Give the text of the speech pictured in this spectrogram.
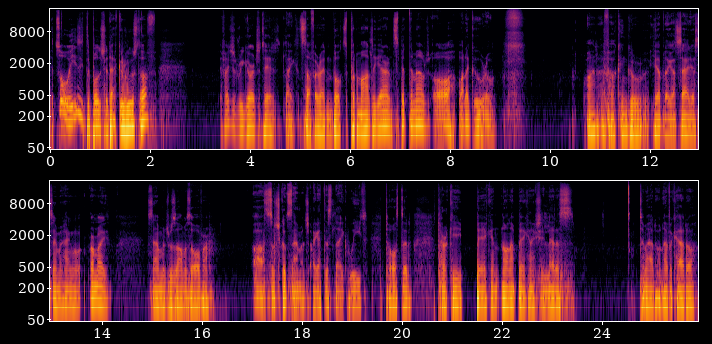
It's so easy to bullshit that guru stuff if I just regurgitated like stuff I read in books, put them all together and spit them out, oh, what a guru! What a fucking guru! Yeah, but I got sad yesterday. My hangover or my sandwich was almost over. Oh, such a good sandwich. I get this like wheat toasted, turkey, bacon. No, not bacon. Actually, lettuce, tomato, and avocado.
